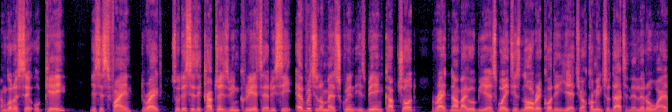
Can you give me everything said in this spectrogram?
I'm going to say okay. This is fine, right? So this is the capture is being created. You see everything on my screen is being captured right now by OBS, but it is not recording yet. You are coming to that in a little while.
